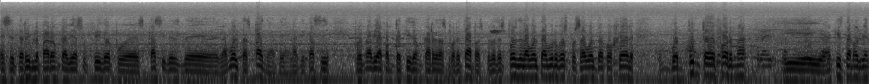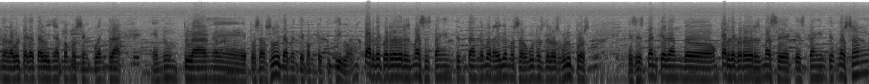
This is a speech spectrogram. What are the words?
ese terrible parón que había sufrido pues casi desde la Vuelta a España en la que casi pues no había competido en carreras por etapas, pero después de la Vuelta a Burgos pues ha vuelto a coger un buen punto de forma y aquí estamos viendo en la Vuelta a Cataluña cómo se encuentra en un plan eh, pues absolutamente competitivo. Un par de corredores más están intentando, bueno, ahí vemos algunos de los grupos que se están quedando, un par de corredores más eh, que están intentando, son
